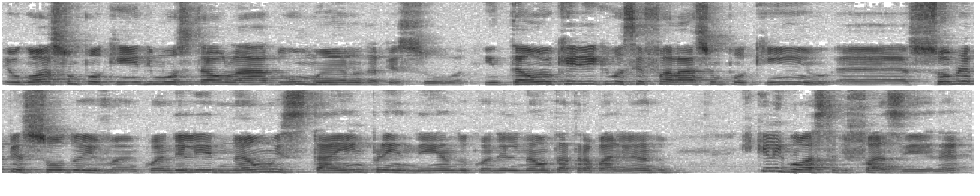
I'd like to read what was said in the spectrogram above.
Eu gosto um pouquinho de mostrar o lado humano da pessoa. Então eu queria que você falasse um pouquinho é, sobre a pessoa do Ivan, quando ele não está empreendendo, quando ele não está trabalhando, o que, que ele gosta de fazer, né?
